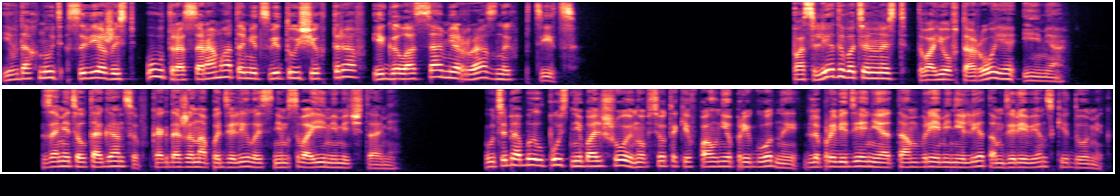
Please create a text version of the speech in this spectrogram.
и вдохнуть свежесть утра с ароматами цветущих трав и голосами разных птиц. Последовательность — твое второе имя — заметил Таганцев, когда жена поделилась с ним своими мечтами. У тебя был пусть небольшой, но все таки вполне пригодный для проведения там времени летом деревенский домик,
